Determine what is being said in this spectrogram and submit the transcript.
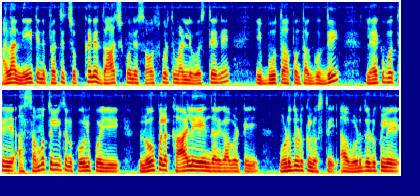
అలా నీటిని ప్రతి చుక్కని దాచుకునే సంస్కృతి మళ్ళీ వస్తేనే ఈ భూతాపం తగ్గుద్ది. లేకపోతే ఆ సమతుల్యతను కోల్పోయి లోపల ఖాళీ అయిందని కాబట్టి ఒడిదుడుకులు వస్తాయి. ఆ ఒడిదుడుకులే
